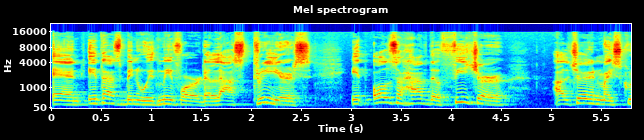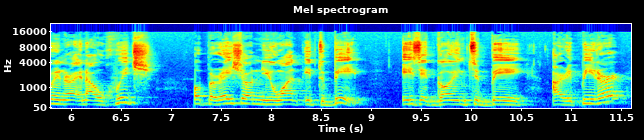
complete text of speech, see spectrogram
and it has been with me for the last three years. It also have the feature I'll show you in my screen right now which operation you want it to be. Is it going to be a repeater?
